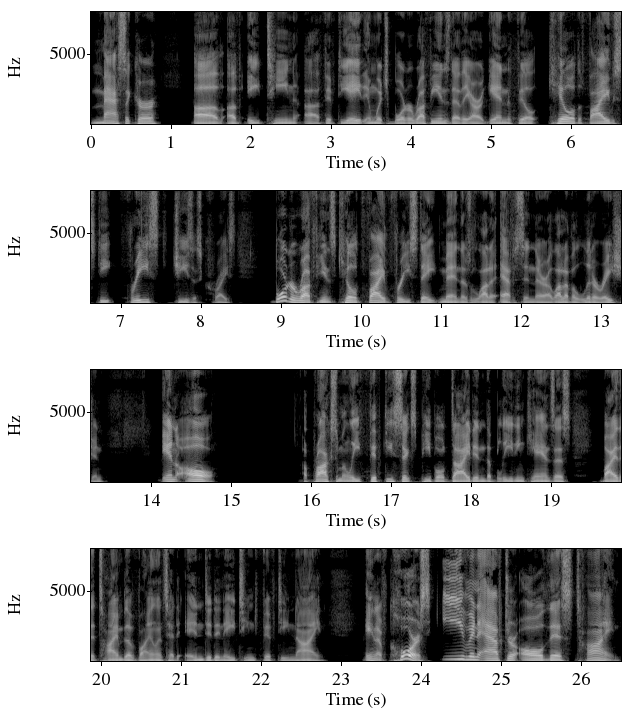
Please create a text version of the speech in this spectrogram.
massacre of of 1858, in which border ruffians, there they are again, killed five st- free. Jesus Christ, border ruffians killed five free state men. There's a lot of F's in there, a lot of alliteration. In all, approximately 56 people died in the Bleeding Kansas by the time the violence had ended in 1859. And of course, even after all this time,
